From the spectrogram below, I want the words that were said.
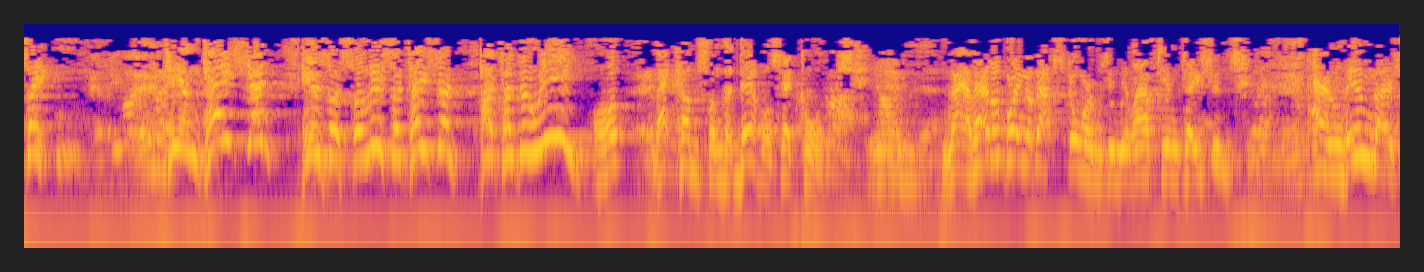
Satan. Amen. Temptation is a solicitation to do evil. That comes from the devil's headquarters. Now that'll bring about storms in your life, temptations. And then there's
